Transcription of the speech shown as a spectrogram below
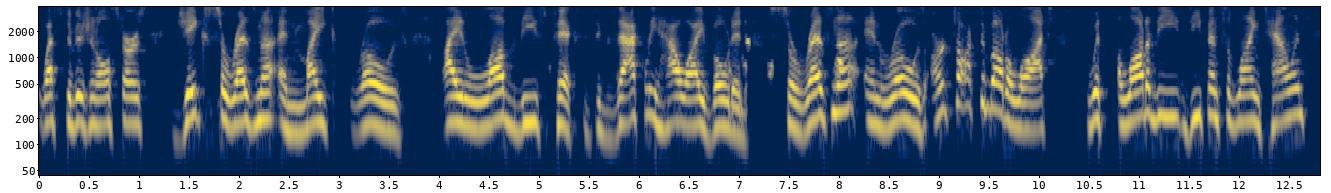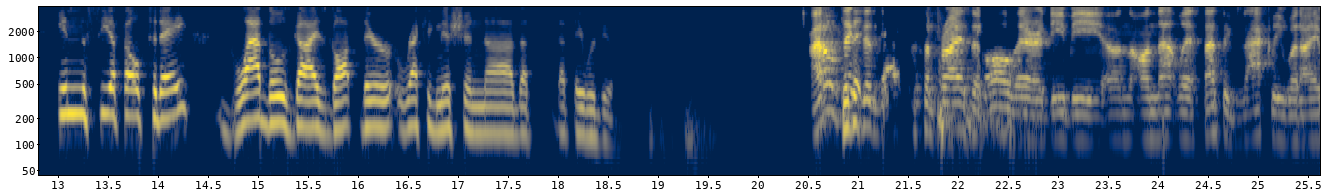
West Division All Stars. Jake Ceresna and Mike Rose. I love these picks. It's exactly how I voted. Ceresna and Rose aren't talked about a lot with a lot of the defensive line talent in the CFL today. Glad those guys got their recognition uh, that that they were due. I don't think that that's a surprise at all there, DB, on on that list. That's exactly what I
